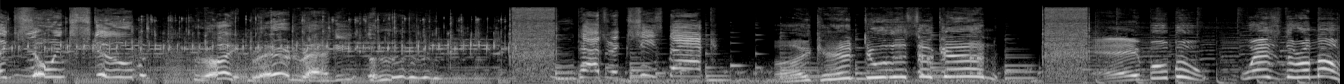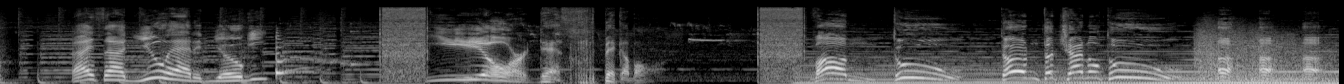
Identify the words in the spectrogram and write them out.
like Zoink Scoob! I'm Red Raggy. Patrick, she's back! I can't do this again! Hey, Boo Boo, where's the remote? I thought you had it, Yogi. You're despicable. One, two, turn to channel two. Ha ha ha.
